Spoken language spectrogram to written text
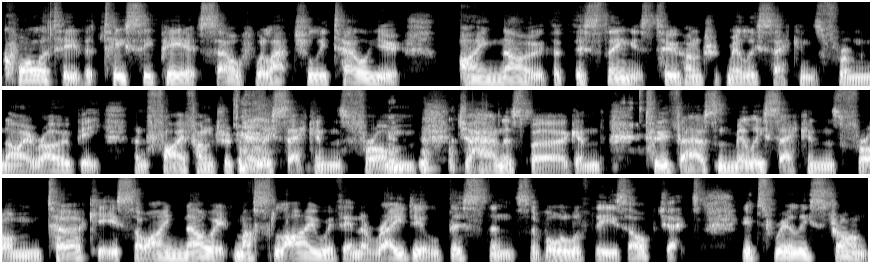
quality that TCP itself will actually tell you, I know that this thing is 200 milliseconds from Nairobi and 500 milliseconds from Johannesburg and 2000 milliseconds from Turkey. So I know it must lie within a radial distance of all of these objects. It's really strong.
